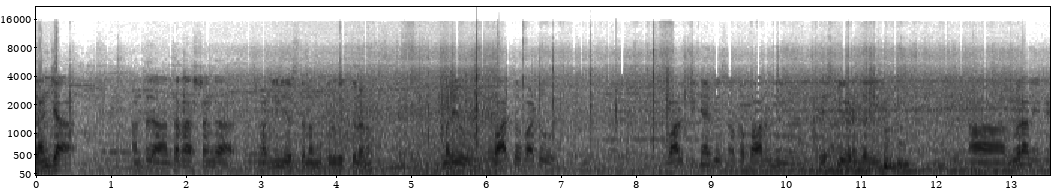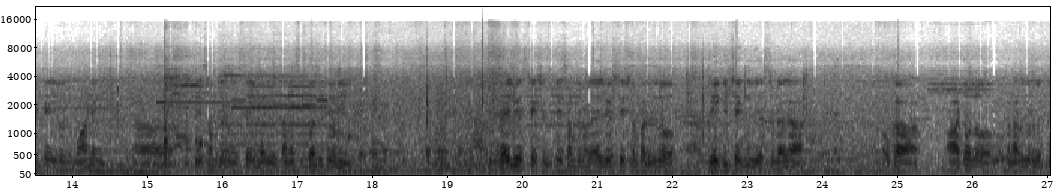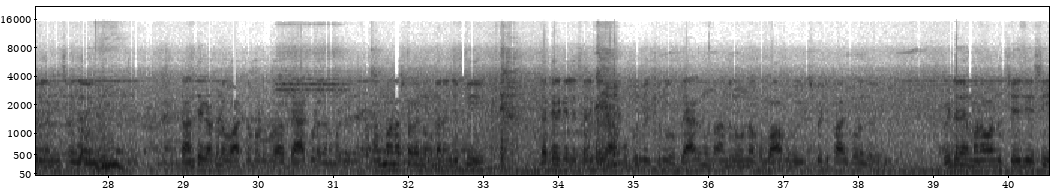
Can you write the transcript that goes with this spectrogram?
గంజా అంత అంతర్రాష్ట్రంగా స్మగ్లింగ్ చేస్తున్న ముగ్గురు వ్యక్తులను మరియు వారితో పాటు వారు కిడ్నాప్ చేసిన ఒక బాలుని రెస్క్యూ చేయడం జరిగింది. ఆ వివరాలు ఏంటంటే ఈరోజు మార్నింగ్ ఆ, కేసముద్రం ఎస్ఐ మరియు తన సిబ్బందితోని railway station Kesamudram railway station పరిధిలో వెహికల్ చెకింగ్ చేస్తుండగా ఒక ఆటోలో ఒక నలుగురు వ్యక్తులు కనిపించడం జరిగింది. అంతేకాకుండా వాటితో పాటు ఆ బ్యాగ్ కూడా కనబడింది అనుమానాస్పదంగా ఉన్నారని చెప్పి దగ్గరికి వెళ్ళేసరికి ఆ ముగ్గురు వ్యక్తులు బ్యాగ్ను అందులో ఉన్న ఒక బాబును విడిచిపెట్టి పారిపోవడం జరిగింది. వెంటనే మన వాళ్ళు చేసి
